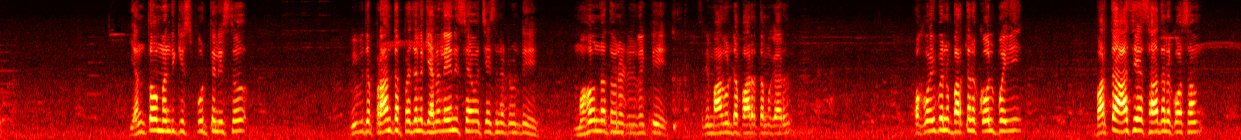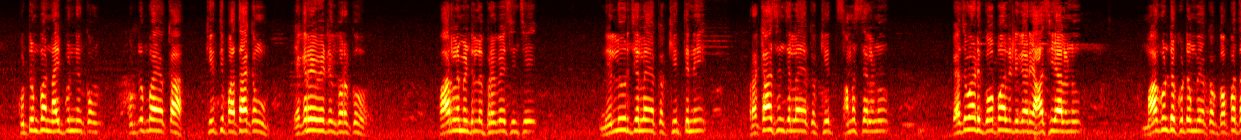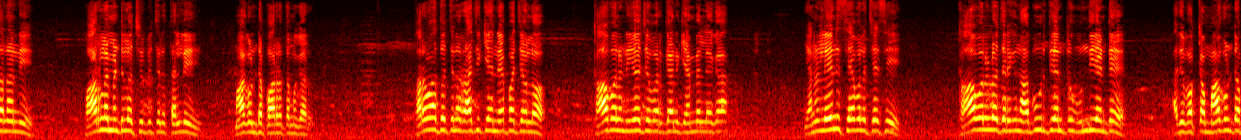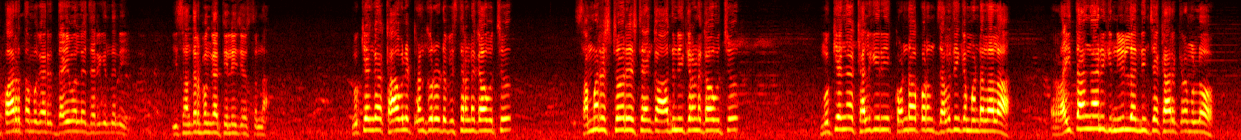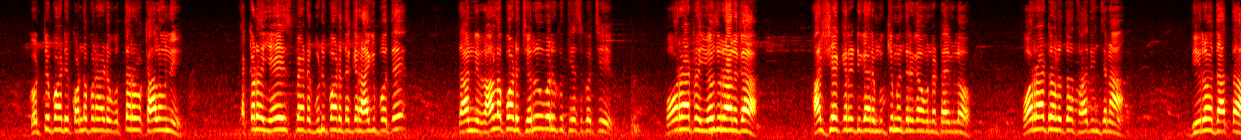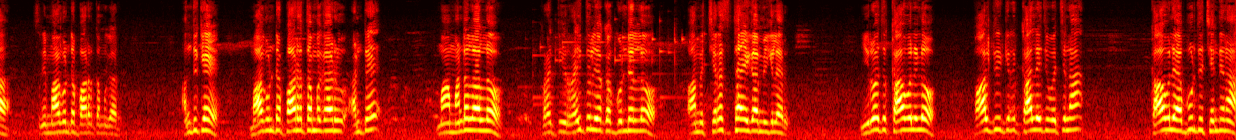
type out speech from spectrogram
ఎంతోమందికి స్ఫూర్తినిస్తూ వివిధ ప్రాంత ప్రజలకు ఎనలేని సేవ చేసినటువంటి మహోన్నతమైనటువంటి వ్యక్తి శ్రీ మాగుంట పార్వతమ్మ గారు. ఒకవైపున భర్తను కోల్పోయి భర్త ఆశయ సాధన కోసం కుటుంబ నైపుణ్యం కో- కుటుంబ యొక్క కీర్తి పతాకం ఎగరవేయడం కొరకు పార్లమెంటులో ప్రవేశించి నెల్లూరు జిల్లా యొక్క కీర్తిని ప్రకాశం జిల్లా యొక్క కీర్తి సమస్యలను బెజవాడి గోపాలరెడ్డి గారి ఆశయాలను మాగుంట కుటుంబం యొక్క గొప్పతనాన్ని పార్లమెంటులో చూపించిన తల్లి మాగుంట పార్వతమ్మ గారు. తర్వాత వచ్చిన రాజకీయ నేపథ్యంలో కావల నియోజకవర్గానికి ఎమ్మెల్యేగా ఎనలేని సేవలు చేసి కావలలో జరిగిన అభివృద్ధి అంటూ ఉంది అంటే అది ఒక్క మాగుంట పార్వతమ్మ గారి దయవల్లే జరిగిందని ఈ సందర్భంగా తెలియజేస్తున్నా. ముఖ్యంగా కావలి ట్రంక్ రోడ్డు విస్తరణ కావచ్చు సమ్మర్ స్టోరేజ్ ట్యాంక్ ఆధునీకరణ కావచ్చు ముఖ్యంగా కలిగిరి కొండాపురం జలదింక మండలాల రైతాంగానికి నీళ్ళు అందించే కార్యక్రమంలో గొట్టిపాటి కొండపనాయుడు ఉత్తర కాలంని ఎక్కడో ఏఎస్పేట గుడిపాడు దగ్గర ఆగిపోతే దాన్ని రాళ్ళపాడు చెరువు వరకు తీసుకొచ్చి పోరాట యోధురాలుగా రాజశేఖర రెడ్డి గారి ముఖ్యమంత్రిగా ఉన్న టైంలో పోరాటాలతో సాధించిన ధీరోదాత్త శ్రీ మాగుంట పార్వతమ్మ గారు. అందుకే మాగుంట పార్వతమ్మ గారు అంటే మా మండలాల్లో ప్రతి రైతుల యొక్క గుండెల్లో ఆమె చిరస్థాయిగా మిగిలారు. ఈరోజు కావలిలో పాలిటెక్నిక్ కాలేజీ వచ్చినా కావలి అభివృద్ధి చెందిన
